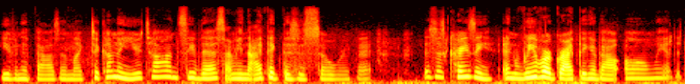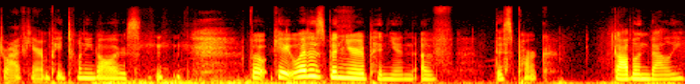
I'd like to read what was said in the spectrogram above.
even a thousand. Like to come to Utah and see this, I mean, I think this is so worth it. This is crazy. And we were griping about, oh, we had to drive here and pay $20. but Kate, what has been your opinion of this park, Goblin Valley?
